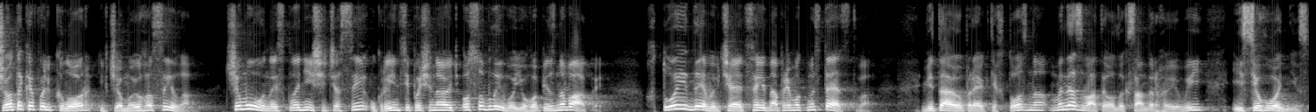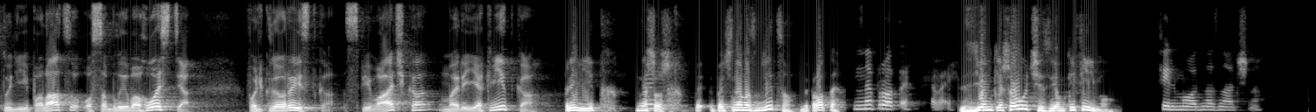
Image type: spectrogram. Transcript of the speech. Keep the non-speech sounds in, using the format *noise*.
Що таке фольклор і в чому його сила? Чому у найскладніші часи українці починають особливо його пізнавати? Хто і де вивчає цей напрямок мистецтва? Вітаю у проєкті Хто зна. Мене звати Олександр Гайовий, і сьогодні в студії палацу особлива гостя фольклористка, співачка Марія Квітка. Привіт. Ну що ж, почнемо з бліцу, не проти? Не проти. Давай. Зйомки шоу чи зйомки фільму? Фільму однозначно.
